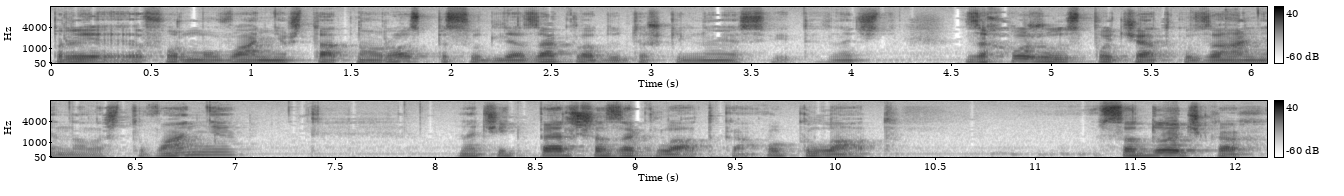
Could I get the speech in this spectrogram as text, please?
при формуванні штатного розпису для закладу дошкільної освіти. Значить, заходжу спочатку в загальні налаштування. Значить, перша закладка оклад. В садочках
